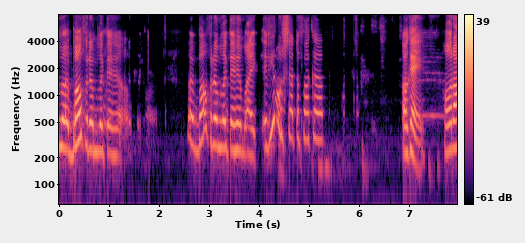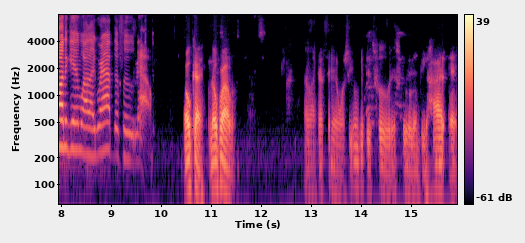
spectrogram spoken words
Look, both of them looked at him. Look, both of them looked at him like, if you don't shut the fuck up. Okay, hold on again while I grab the food now. Okay, no problem. And like I said, once she gonna get this food, this food gonna be hot and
